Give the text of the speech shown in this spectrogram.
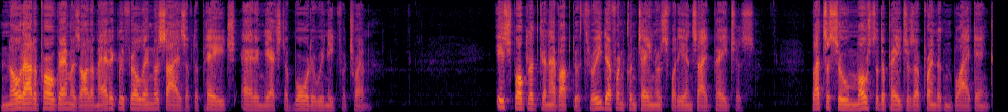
note how the program has automatically filled in the size of the page, adding the extra border we need for trim. Each booklet can have up to three different containers for the inside pages. Let's assume most of the pages are printed in black ink.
